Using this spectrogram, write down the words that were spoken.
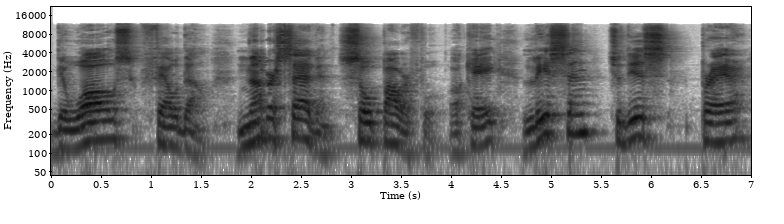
the walls fell down. Number seven, so powerful, okay? Listen to this prayer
